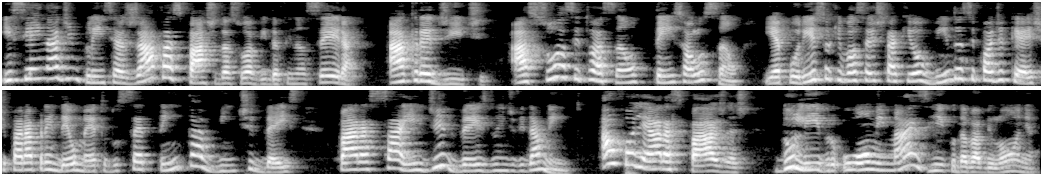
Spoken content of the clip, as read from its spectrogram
e se a inadimplência já faz parte da sua vida financeira, acredite, a sua situação tem solução. E é por isso que você está aqui ouvindo esse podcast para aprender o método 70 20 10 para sair de vez do endividamento. Ao folhear as páginas do livro O Homem Mais Rico da Babilônia,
